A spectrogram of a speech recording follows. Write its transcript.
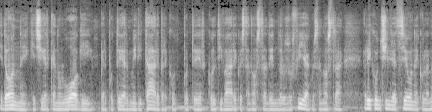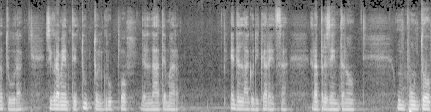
e donne che cercano luoghi per poter meditare, per co- poter coltivare questa nostra dendrosofia, questa nostra riconciliazione con la natura, sicuramente tutto il gruppo dell'Atemar e del lago di Carezza rappresentano un punto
